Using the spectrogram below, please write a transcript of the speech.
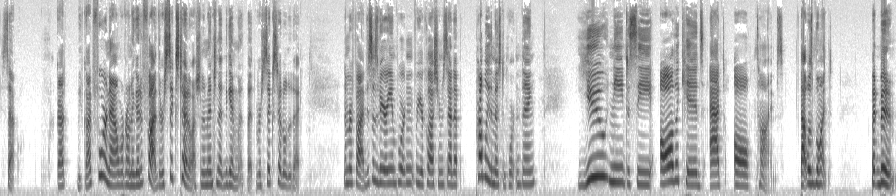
So, we've got, we've got four now. We're going to go to five. There's six total. I should have mentioned that to begin with, but we're six total today. Number five, this is very important for your classroom setup. Probably the most important thing. You need to see all the kids at all times. That was blunt. But boom,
